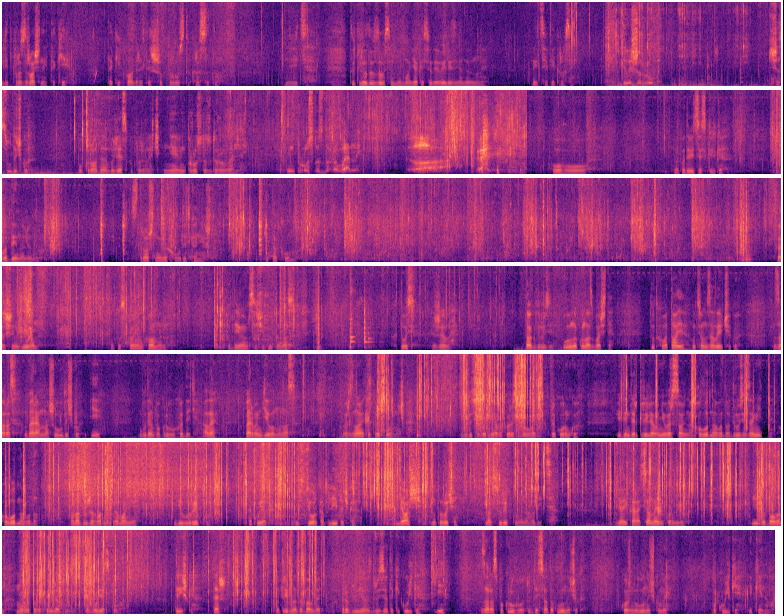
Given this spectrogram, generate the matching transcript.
Лід прозрачний, такі, такі кадри, ти що просто красота. Дивіться. Тут льоду зовсім немає. Як я сюди виліз, я не знаю. Дивіться, який красень. Диви, що робить. Щас удочку украде або леску порве. Ні, він просто здоровенний. Він просто здоровенний. Ого. Ви подивіться, скільки води на льоду. Страшно виходить, звісно. У такому. Першим ділом опускаємо камеру. Подивимося, чи тут у нас хтось живе. Так, друзі, лунок у нас, бачите, тут хватає у цьому заливчику. Зараз беремо нашу удочку і будемо по кругу ходити. Але першим ділом у нас, ви ж знаєте, прикормочка. Буду сьогодні я використовувати прикормку від інтеркриля універсальна. Холодна вода. Друзі, замітьте, холодна вода. Вона дуже гарно приманює білу рибку, таку як густерка, пліточка, лящ. Ну, коротше, на всю рибку вона годиться. Я і карася нею кормлю. І додамо молотого криля. Обов'язково. Трішки теж потрібно додати. Роблю я ось, друзі, такі кульки. І зараз по кругу, тут десяток луночок. В кожну луночку ми по кульки і кинемо.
